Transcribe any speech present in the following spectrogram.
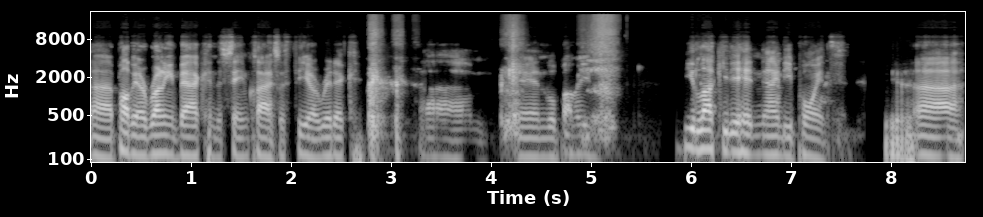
uh, probably a running back in the same class as Theo Riddick, um, and we'll probably be lucky to hit 90 points. Yeah. Uh,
